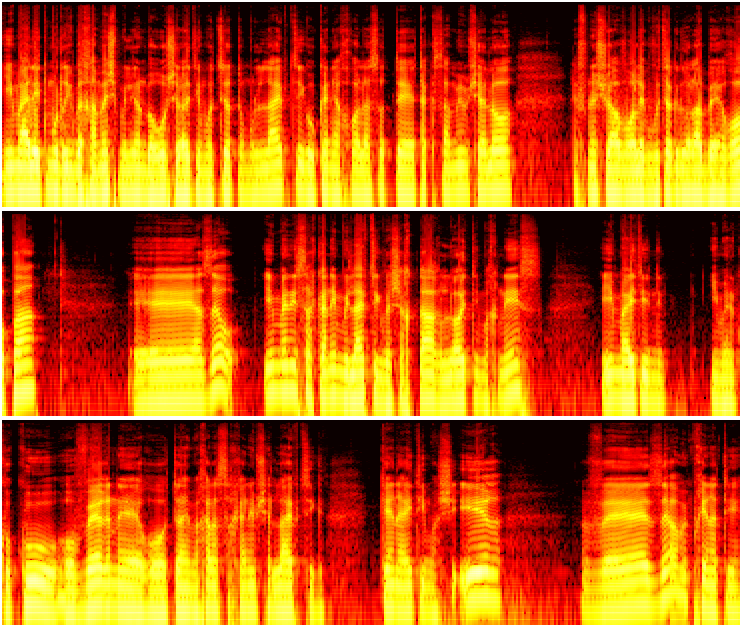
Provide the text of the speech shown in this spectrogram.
אם היה לי את מודריק ב-5 מיליון, ברור שלא הייתי מוציא אותו מול לייפציג, הוא כן יכול לעשות uh, את הקסמים שלו לפני שהוא יעבור לקבוצה גדולה באירופה. Uh, אז זהו, אם אין לי שחקנים מלייפציג ושכתר, לא הייתי מכניס. אם הייתי עם אנקוקו או ורנר, או אתה יודע, עם אחד השחקנים של לייפציג, כן הייתי משאיר. וזהו מבחינתי.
